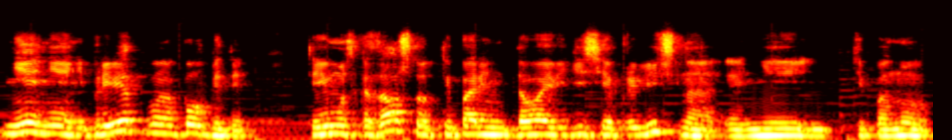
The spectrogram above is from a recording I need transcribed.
Не, не, не привет, полбеды. Ты ему сказал, что ты, парень, давай веди себя прилично, э, не, типа, ну,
